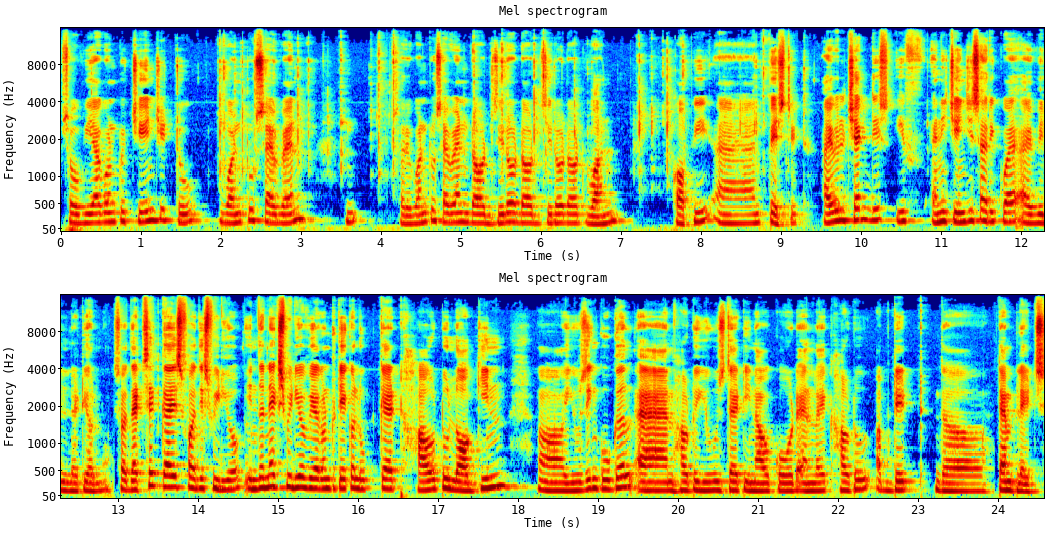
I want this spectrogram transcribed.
So we are going to change it to 127 sorry 127.0.0.1 copy and paste it I will check this if any changes are required I will let you all know. So that's it guys for this video. In the next video we are going to take a look at how to log in uh, using Google and how to use that in our code and like how to update the templates.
